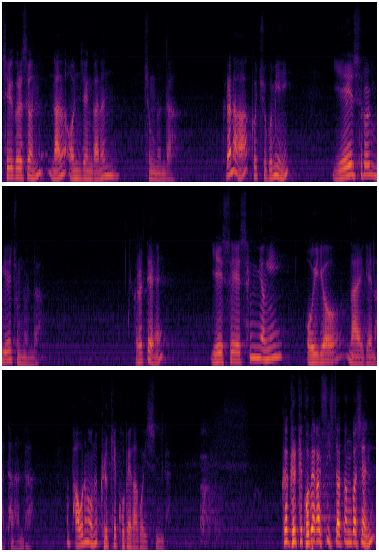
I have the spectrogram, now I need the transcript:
질그릇은 나는 언젠가는 죽는다. 그러나 그 죽음이 예수를 위해 죽는다. 그럴 때 예수의 생명이 오히려 나에게 나타난다. 바울은 오늘 그렇게 고백하고 있습니다. 그가 그렇게 고백할 수 있었던 것은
